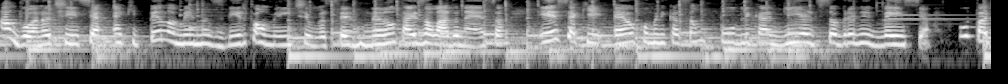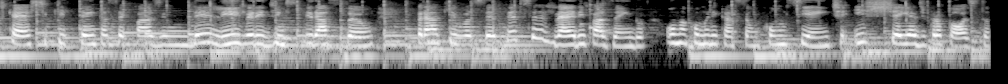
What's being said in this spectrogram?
A boa notícia é que, pelo menos virtualmente, você não está isolado nessa. Esse aqui é o Comunicação Pública Guia de Sobrevivência, o um podcast que tenta ser quase um delivery de inspiração para que você persevere fazendo uma comunicação consciente e cheia de propósito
